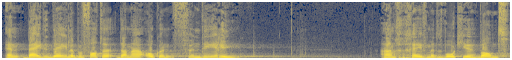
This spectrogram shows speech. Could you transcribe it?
En beide delen bevatten daarna ook een fundering. Aangegeven met het woordje want.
